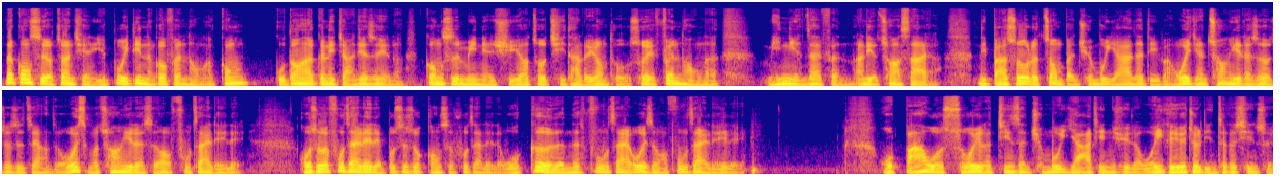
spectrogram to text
那公司有赚钱，也不一定能够分红啊。公股东还跟你讲一件事情呢，公司明年需要做其他的用途，所以分红呢，明年再分。哪里有创赛啊？你把所有的重本全部压在这地方。我以前创业的时候就是这样子。我为什么创业的时候负债累累？我所谓负债累累，不是说公司负债累累，我个人的负债为什么负债累累？我把我所有的精神全部压进去了，我一个月就领这个薪水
